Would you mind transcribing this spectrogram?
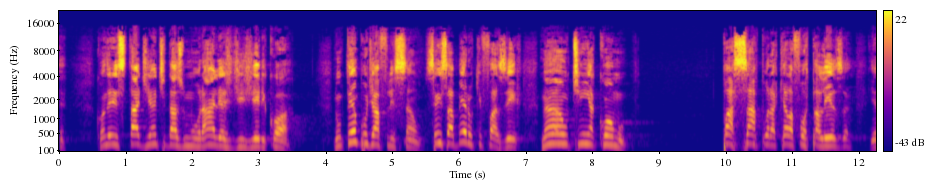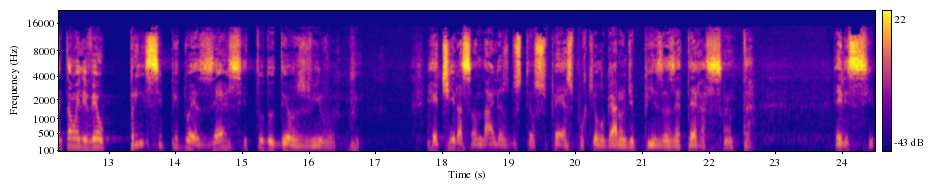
quando ele está diante das muralhas de Jericó, num tempo de aflição, sem saber o que fazer, não tinha como passar por aquela fortaleza, e então ele vê o príncipe do exército do Deus vivo. Retira as sandálias dos teus pés, porque o lugar onde pisas é terra santa. Ele se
